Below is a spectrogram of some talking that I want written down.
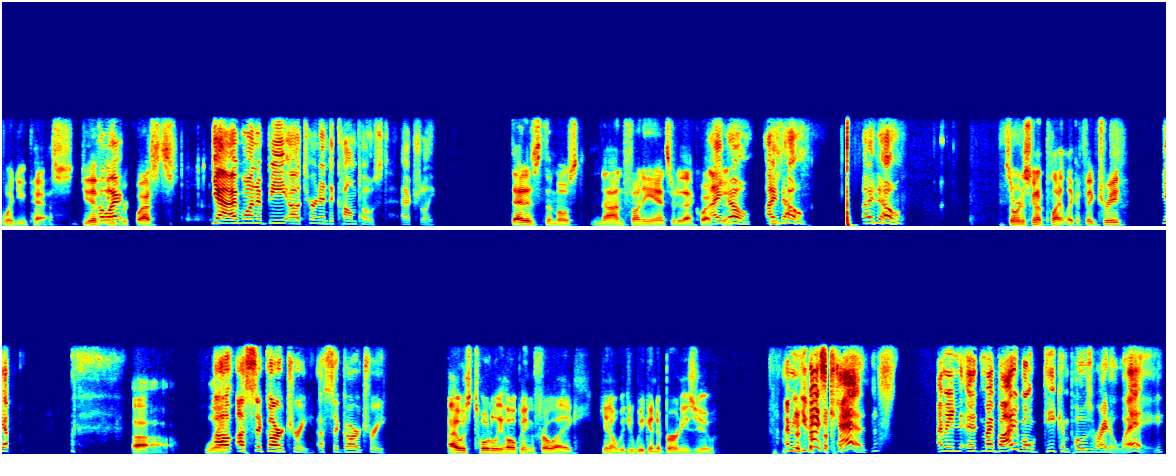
when you pass? Do you have Oh, any I- requests? Yeah, I want to be uh turned into compost actually. That is the most non-funny answer to that question. I know. I know. I know. So we're just gonna plant like a fig tree. Yep. Uh, lame. Um, a cigar tree. A cigar tree. I was totally hoping for like you know we could weekend at Bernie's you. I mean, you guys can. I mean, it, my body won't decompose right away.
